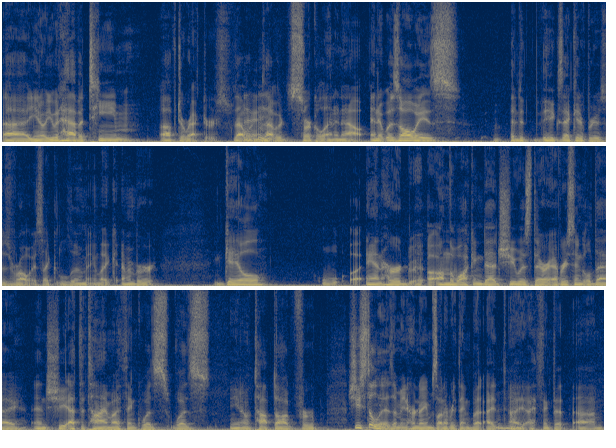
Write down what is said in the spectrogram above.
uh, you know, you would have a team of directors that Okay. would that would circle in and out, and it was always the executive producers were always like looming. Like I remember Gale w- Hurd on The Walking Dead. She was there every single day, and she at the time I think was was you know top dog for. She still is. I mean, her name's on everything, but I I, I think that um,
